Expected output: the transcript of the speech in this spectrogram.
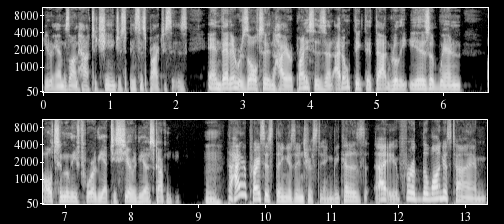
you know Amazon had to change its business practices, and then it resulted in higher prices, and I don't think that that really is a win ultimately for the FTC or the U.S. government. Mm. The higher prices thing is interesting because I, for the longest time,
